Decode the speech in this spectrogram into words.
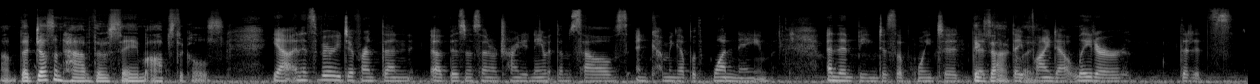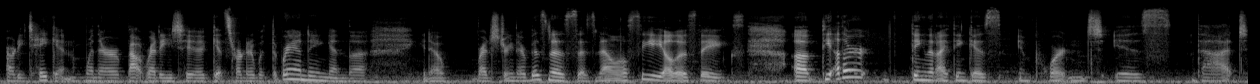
um, that doesn't have those same obstacles. Yeah, and it's very different than a business owner trying to name it themselves and coming up with one name and then being disappointed that exactly. they find out later that it's already taken when they're about ready to get started with the branding and the, you know, registering their business as an LLC, all those things. Uh, the other thing that I think is important is that,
